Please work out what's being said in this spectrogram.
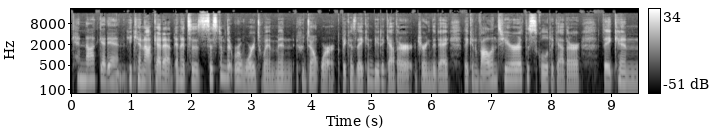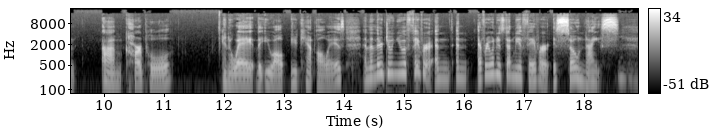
cannot get in. He cannot get in. And it's a system that rewards women who don't work because they can be together during the day. They can volunteer at the school together. They can um, carpool in a way that you all you can't always. And then they're doing you a favor. And and everyone who's done me a favor is so nice. Mm-hmm.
